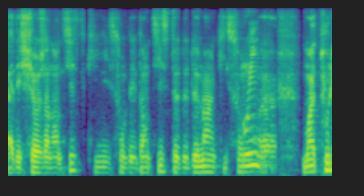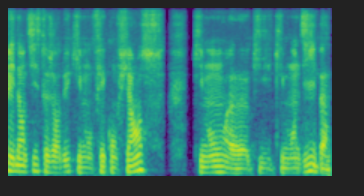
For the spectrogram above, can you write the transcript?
à des chirurgiens dentistes qui sont des dentistes de demain, qui sont euh, moi tous les dentistes aujourd'hui qui m'ont fait confiance, qui m'ont euh, qui, qui m'ont dit bah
